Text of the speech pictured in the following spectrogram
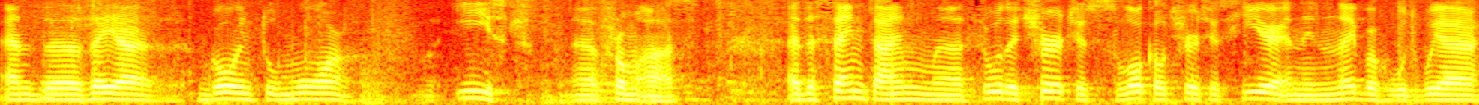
and uh, they are going to more east uh, from us. At the same time, uh, through the churches, local churches here and in the neighborhood, we are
